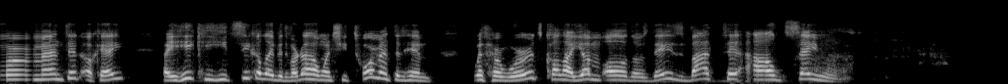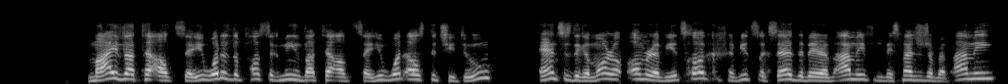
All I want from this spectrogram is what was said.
tormented. Okay. When she tormented him with her words, call hayam all those days, vate al My vate al What does the pasuk mean? Vate al What else did she do? Answers the Gemara. Omer Rav Yitzchak. Rav Yitzchak said the Rav Ami from the message of Rav Ami.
